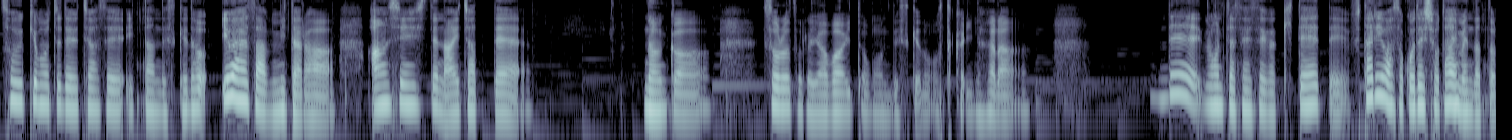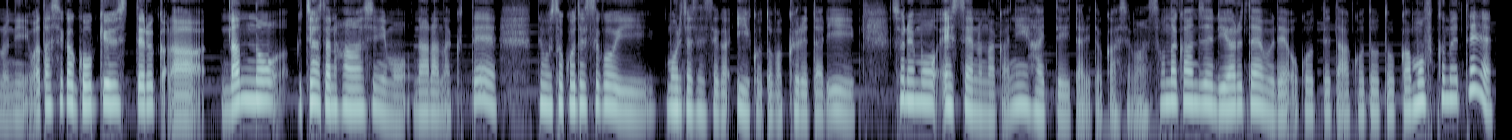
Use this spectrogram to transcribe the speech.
そういう気持ちで打ち合わせ行ったんですけど岩屋さん見たら安心して泣いちゃってなんかそろそろやばいと思うんですけどとか言いながらで森田先生が来てって2人はそこで初対面だったのに私が号泣してるから何の打ち合わせの話にもならなくてでもそこですごい森田先生がいい言葉くれたりそれもエッセイの中に入っていたりとかしますそんな感じでリアルタイムで起こってたこととかも含めて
